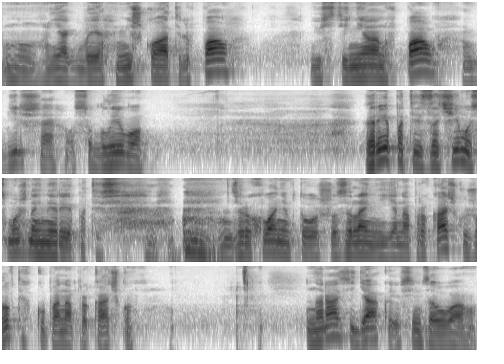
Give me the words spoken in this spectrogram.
ну, якби мішкуатель впав, Юстиніан впав, більше особливо рипатись за чимось можна і не рипатись. З урахуванням того, що зелені є на прокачку, жовтих купа на прокачку. Наразі дякую всім за увагу.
